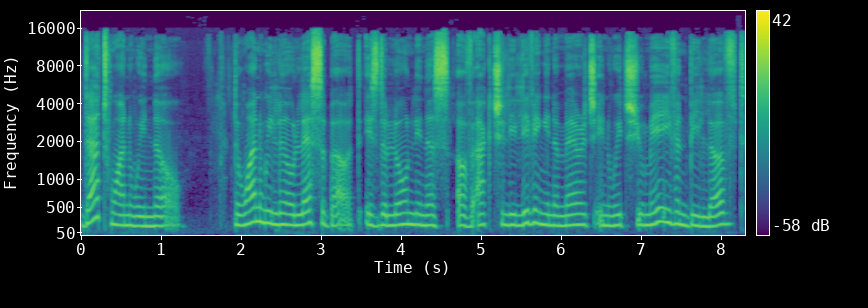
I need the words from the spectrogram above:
That one we know. The one we know less about is the loneliness of actually living in a marriage in which you may even be loved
